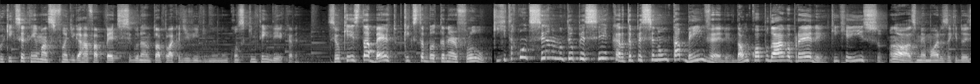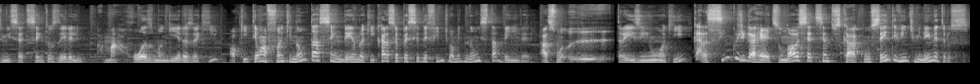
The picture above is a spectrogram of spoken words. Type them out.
Por que, que você tem umas fãs de garrafa PET segurando tua placa de vídeo? Não, não consegui entender, cara. Seu case está aberto, por que, que você tá botando airflow? O que, que tá acontecendo no teu PC, cara? Teu PC não tá bem, velho. Dá um copo d'água para ele. O que, que é isso? Ó, as memórias aqui 2700 dele, ele amarrou as mangueiras aqui. Ok, tem uma fan que não tá acendendo aqui. Cara, seu PC definitivamente não está bem, velho. As fan... 3 em 1 aqui. Cara, 5 GHz, um 9700K com 120mm.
